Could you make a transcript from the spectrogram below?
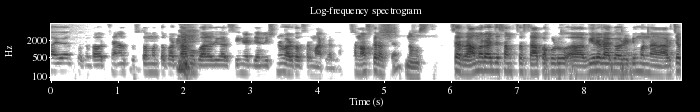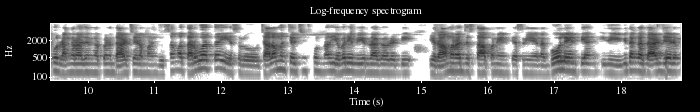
హాయ్ వెల్కమ్ అవర్ ఛానల్ ప్రస్తుతం మనతో పాటు దాము బాలాజీ గారు సీనియర్ జర్నలిస్ట్ వారితో ఒకసారి మాట్లాడదాం. సార్ నమస్కారం సార్. నమస్తే. సార్ రామరాజ్య సంస్థ స్థాపకుడు వీర రాఘవరెడ్డి మొన్న అర్చకుడు రంగరాజన్ గారి పైన దాడి చేయడం మనం చూస్తాం ఆ తర్వాత అసలు చాలా మంది చర్చించుకుంటున్నారు ఎవరి వీర రాఘవరెడ్డి ఈ రామరాజ్య స్థాపన ఏంటి అసలు ఈయన గోల్ ఏంటి అని ఇది ఈ విధంగా దాడి చేయడం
